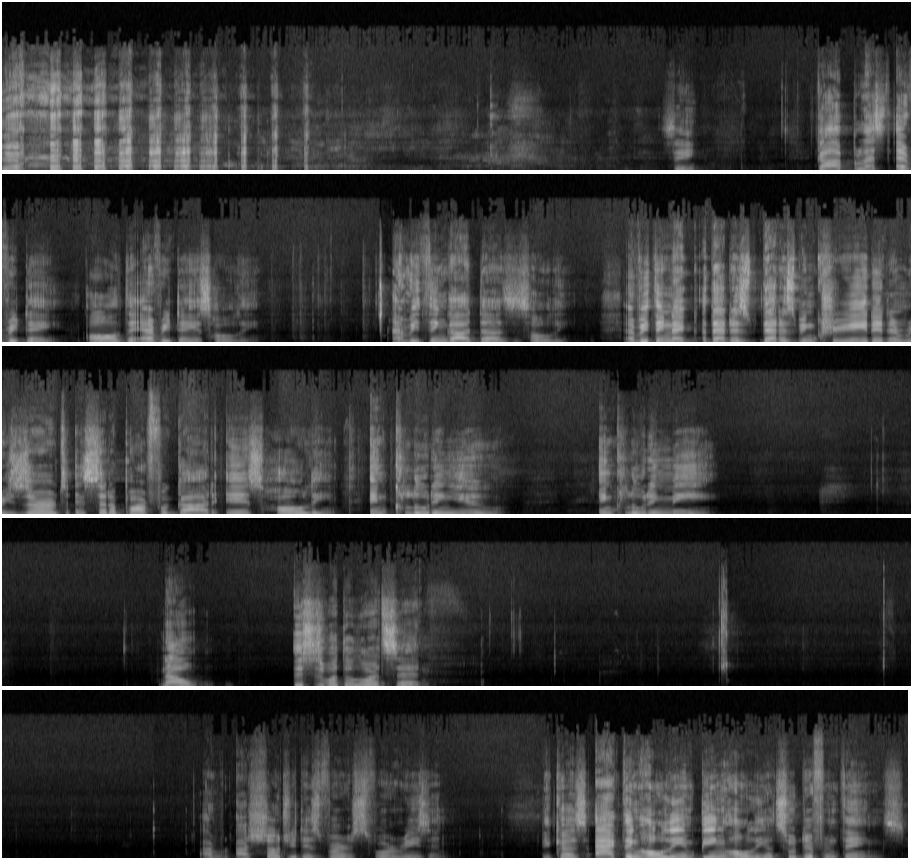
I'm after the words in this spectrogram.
yeah. See? God blessed every day. All the every day is holy. Everything God does is holy. Everything that, that, is, that has been created and reserved and set apart for God is holy, including you, including me. Now, this is what the Lord said. I, I showed you this verse for a reason. Because acting holy and being holy are two different things.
